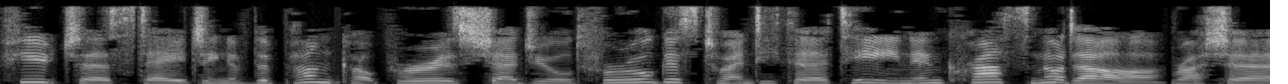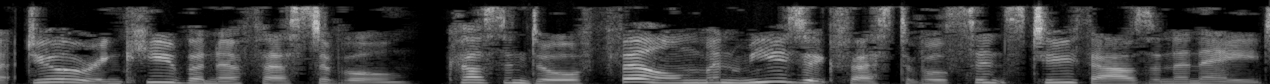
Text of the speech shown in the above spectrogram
Future staging of the punk opera is scheduled for August 2013 in Krasnodar, Russia, during Kubana Festival. Küstendorf Film and Music Festival Since 2008,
